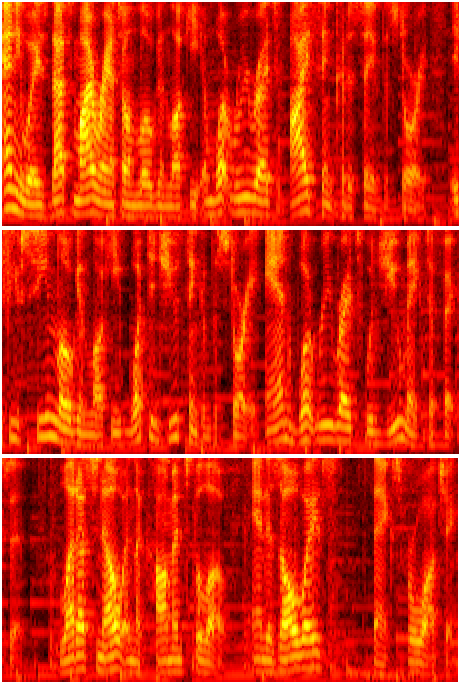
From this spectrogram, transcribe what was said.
Anyways, that's my rant on Logan Lucky and what rewrites I think could have saved the story. If you've seen Logan Lucky, what did you think of the story and what rewrites would you make to fix it? Let us know in the comments below. And as always, thanks for watching.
